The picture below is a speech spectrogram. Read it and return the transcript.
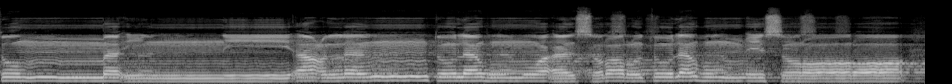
ثم إني أعلنت لهم وأسررت لهم إسرارا.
